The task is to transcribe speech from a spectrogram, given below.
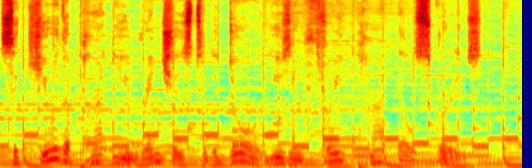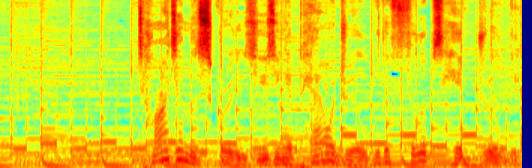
Secure the Part U wrenches to the door using three Part L screws. Tighten the screws using a power drill with a Phillips head drill bit.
